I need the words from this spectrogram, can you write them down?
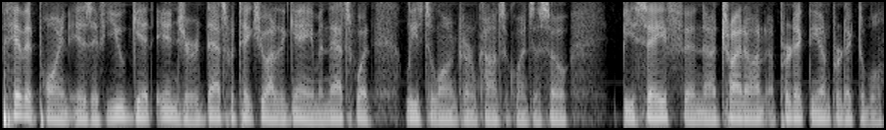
pivot point is if you get injured, that's what takes you out of the game, and that's what leads to long term consequences. So be safe and uh, try to un- predict the unpredictable.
